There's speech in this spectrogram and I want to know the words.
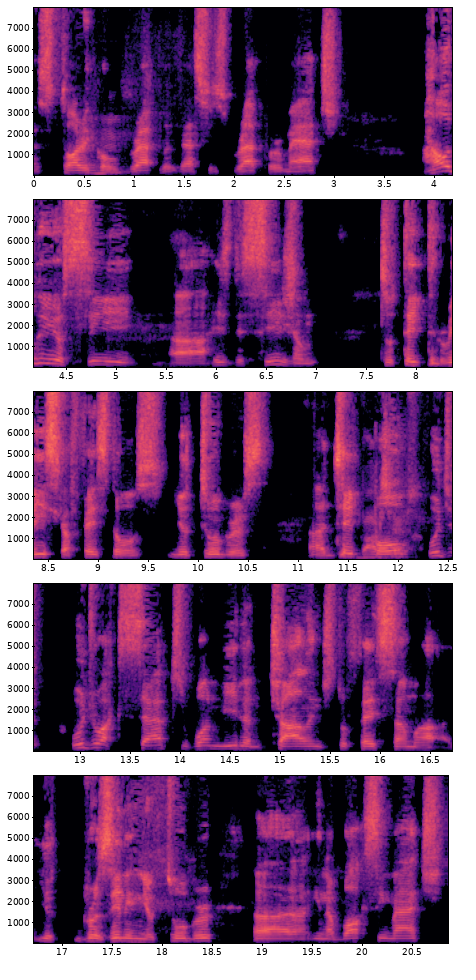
historical mm-hmm. grappler versus grappler match. How do you see uh, his decision to take the risk of face those YouTubers, uh, Jake Boxers. Paul? Would you would you accept one million challenge to face some uh, Brazilian YouTuber uh, in a boxing match?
